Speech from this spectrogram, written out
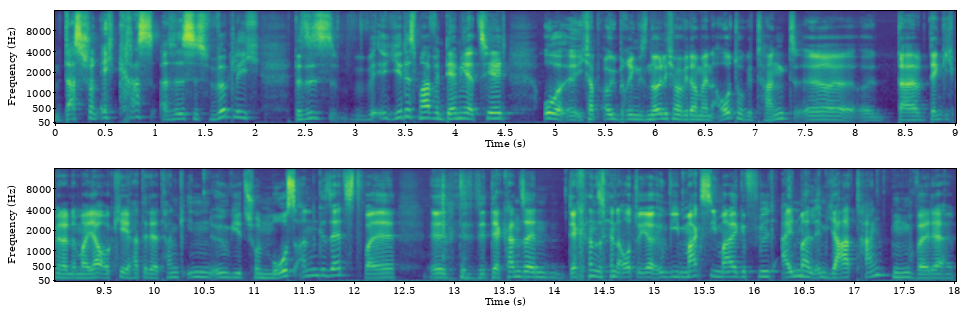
Und das ist schon echt krass. Also es ist wirklich, das ist jedes Mal, wenn der mir erzählt, oh, ich habe übrigens neulich mal wieder mein Auto getankt, äh, da denke ich mir dann immer, ja, okay, hatte der Tank innen irgendwie jetzt schon Moos angesetzt, weil äh, der, der, kann sein, der kann sein Auto ja irgendwie maximal gefühlt einmal im Jahr tanken, weil der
